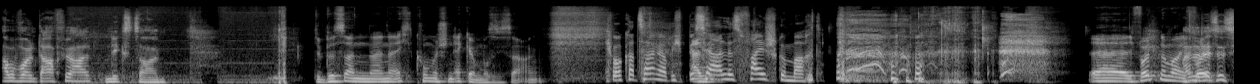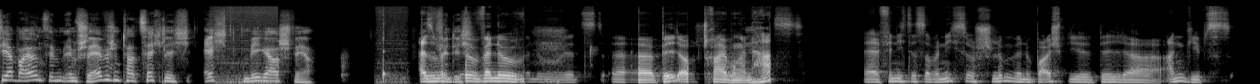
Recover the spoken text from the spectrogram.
aber wollen dafür halt nichts zahlen. Du bist an einer echt komischen Ecke, muss ich sagen. Ich wollte gerade sagen, habe ich bisher also, alles falsch gemacht. äh, ich wollte nochmal. Also, wollt, das ist hier bei uns im, im Schwäbischen tatsächlich echt mega schwer. Also, wenn du, wenn du, wenn du jetzt äh, Bildausschreibungen hast, äh, finde ich das aber nicht so schlimm, wenn du Beispielbilder angibst.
